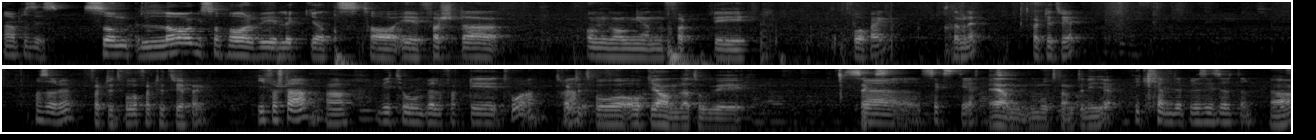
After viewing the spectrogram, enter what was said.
ja precis. Som lag så har vi lyckats ta i första omgången 42 poäng. Stämmer det? 43? Vad sa du? 42, 43 poäng. I första, Ja. vi tog väl 42? Tror jag. 42 och i andra tog vi 6, Eh, 61. en mot 59. Vi klämde precis ut den. Ja.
